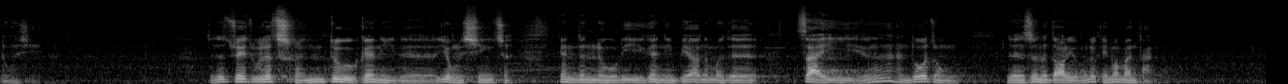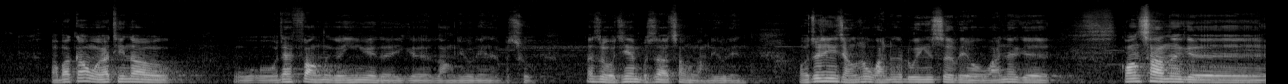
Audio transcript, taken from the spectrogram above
东西？只是追逐的程度跟你的用心程，跟你的努力，跟你不要那么的在意，很多种人生的道理，我们都可以慢慢谈。好吧，刚我要听到我我在放那个音乐的一个《朗流连》还不错，但是我今天不是要唱《朗流连》，我最近想说玩那个录音设备，我玩那个光唱那个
